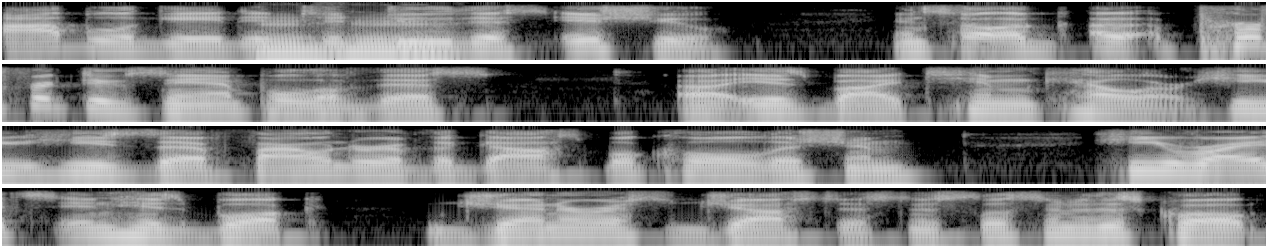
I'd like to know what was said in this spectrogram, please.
obligated mm-hmm. to do mm-hmm. this issue. And so, a, a perfect example of this uh, is by Tim Keller. He, he's the founder of the Gospel Coalition. He writes in his book, Generous Justice. Just listen to this quote.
